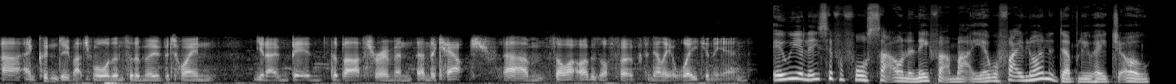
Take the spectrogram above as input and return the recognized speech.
uh, and couldn't do much more than sort of move between, you know, bed, the bathroom, and, and the couch. Um, so I, I was off for, for nearly a week in the end. E ui le se fafosa o le nei wha mai e wa whai le WHO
